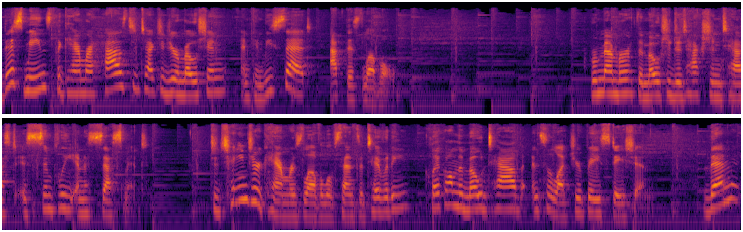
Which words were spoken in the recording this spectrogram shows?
This means the camera has detected your motion and can be set at this level. Remember, the motion detection test is simply an assessment. To change your camera's level of sensitivity, click on the Mode tab and select your base station. Then,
